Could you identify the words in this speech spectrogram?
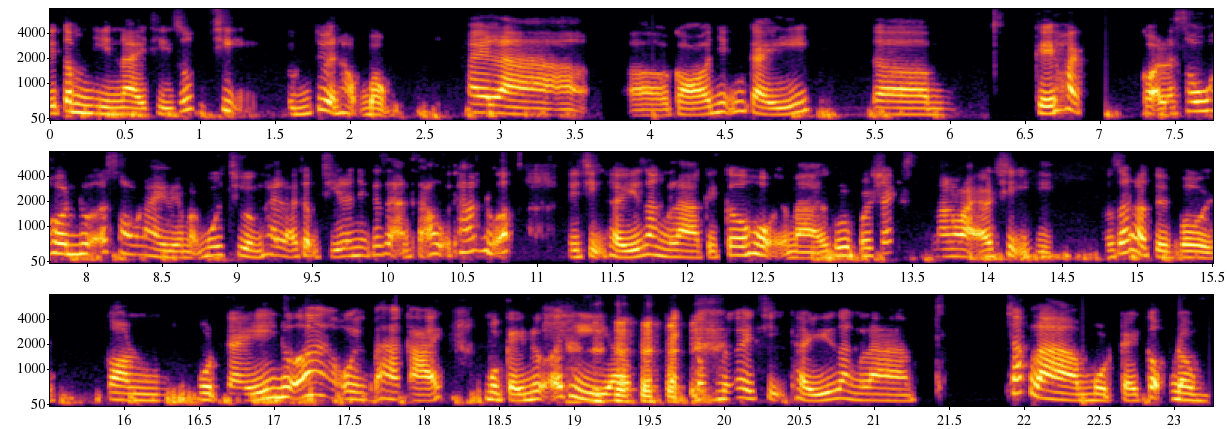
Cái tầm nhìn này thì giúp chị ứng tuyển học bổng hay là, uh, có những cái, uh, kế hoạch, gọi là, sâu hơn nữa sau này về mặt môi trường hay là thậm chí là những cái dự án xã hội khác nữa. Thì chị thấy rằng là cái cơ hội mà Group Project mang lại cho chị thì nó rất là tuyệt vời. Còn một cái nữa ôi, ba cái, một cái nữa thì, ờ, thành công nữa thì chị thấy rằng là chắc là một cái cộng đồng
